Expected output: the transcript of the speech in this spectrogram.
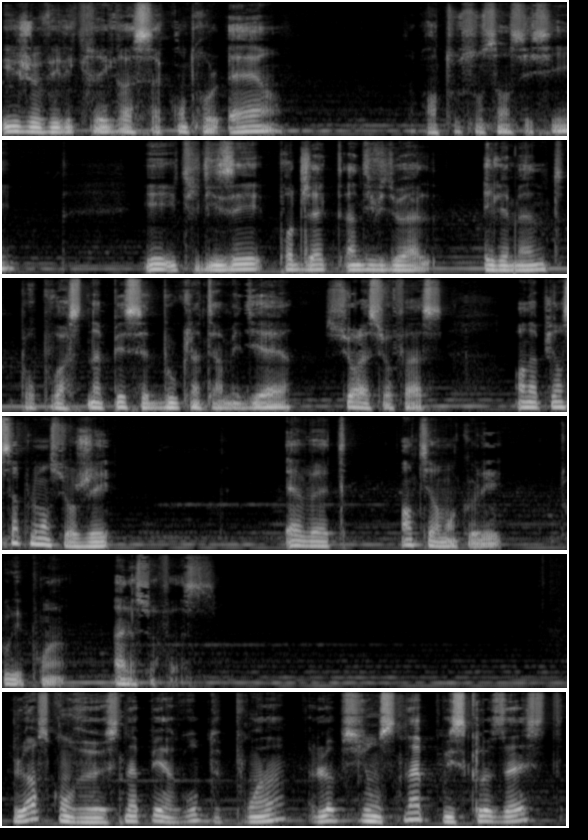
et je vais les créer grâce à CTRL R, ça prend tout son sens ici, et utiliser Project Individual Element pour pouvoir snapper cette boucle intermédiaire sur la surface en appuyant simplement sur G. Elle va être entièrement collée, tous les points, à la surface. Lorsqu'on veut snapper un groupe de points, l'option Snap with Closest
